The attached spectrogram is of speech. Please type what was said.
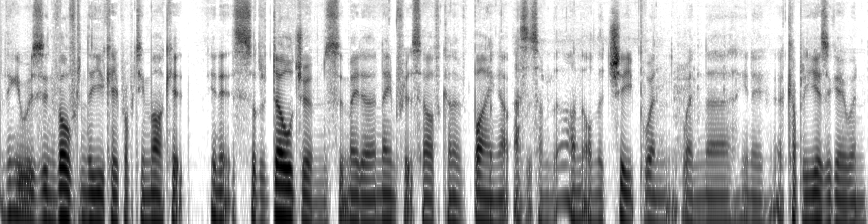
I think it was involved in the UK property market in its sort of doldrums, it made a name for itself, kind of buying up assets on the, on, on the cheap when when uh, you know a couple of years ago when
